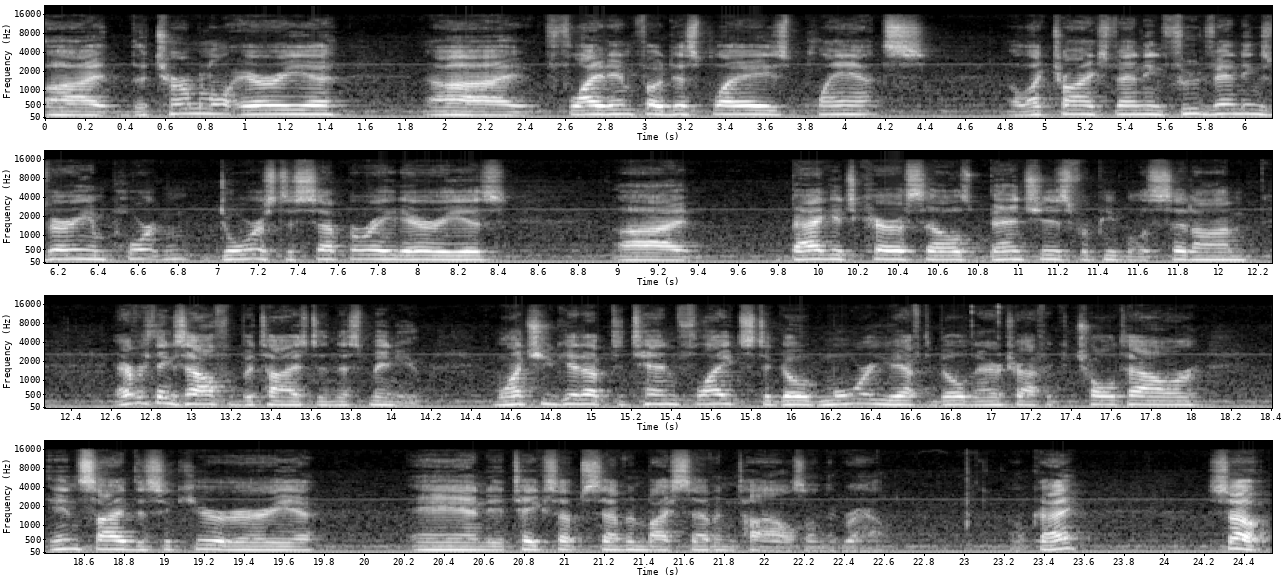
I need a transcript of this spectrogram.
uh, the terminal area, uh, flight info displays, plants, electronics vending, food vending is very important, doors to separate areas, uh, baggage carousels, benches for people to sit on. Everything's alphabetized in this menu. Once you get up to 10 flights to go more, you have to build an air traffic control tower inside the secure area, and it takes up 7 by 7 tiles on the ground. Okay? So,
